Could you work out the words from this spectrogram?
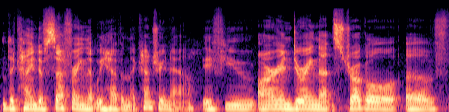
the kind of suffering that we have in the country now. If you are enduring that struggle of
